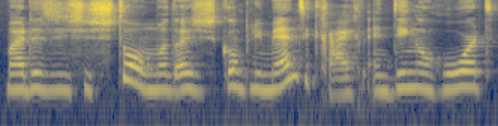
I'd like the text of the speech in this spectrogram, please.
Maar dat is dus stom, want als je complimenten krijgt en dingen hoort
